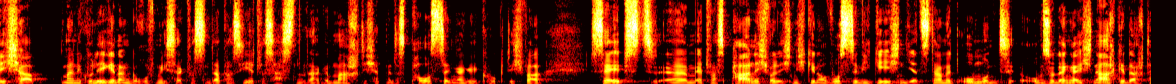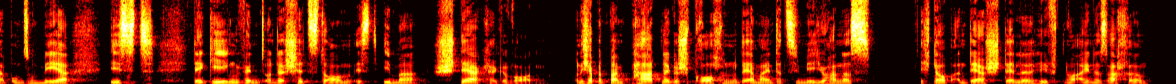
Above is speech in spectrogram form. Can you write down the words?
Ich habe meine Kollegin angerufen. Ich sag, was ist denn da passiert? Was hast du da gemacht? Ich habe mir das Posting angeguckt. Ich war selbst ähm, etwas panisch, weil ich nicht genau wusste, wie gehe ich denn jetzt damit um. Und umso länger ich nachgedacht habe, umso mehr ist der Gegenwind und der Shitstorm ist immer stärker geworden. Und ich habe mit meinem Partner gesprochen und er meinte zu mir, Johannes, ich glaube, an der Stelle hilft nur eine Sache.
